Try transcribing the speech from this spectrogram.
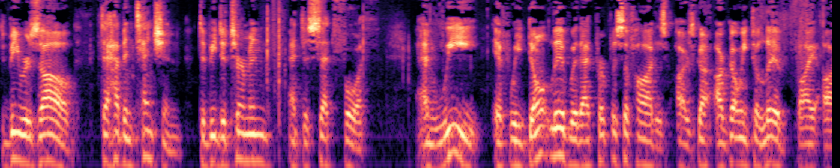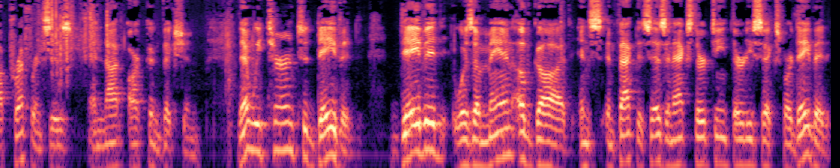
to be resolved, to have intention, to be determined, and to set forth. And we, if we don't live with that purpose of heart, is, are, are going to live by our preferences and not our conviction. Then we turn to David. David was a man of God. In, in fact, it says in Acts 13:36, for David,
